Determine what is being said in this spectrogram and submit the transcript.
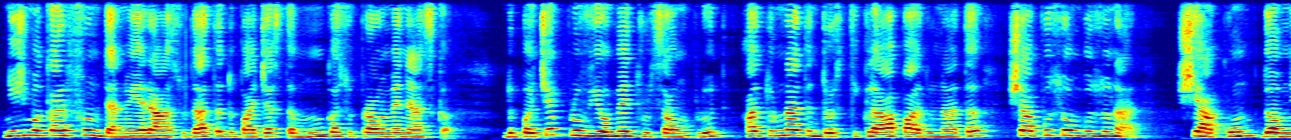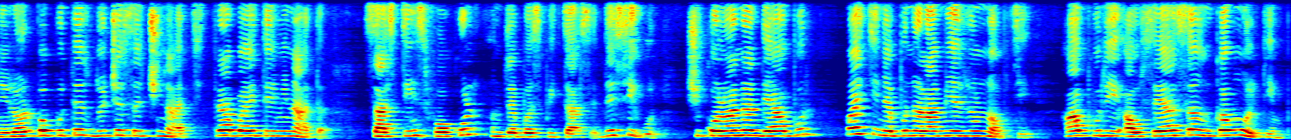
Nici măcar fruntea nu era asudată după această muncă supraomenească. După ce pluviometrul s-a umplut, a turnat într-o sticlă apa adunată și a pus-o în buzunar. Și acum, domnilor, vă puteți duce să cinați. Treaba e terminată. S-a stins focul? întrebă spițase. Desigur. Și coloana de abur? Mai ține până la miezul nopții. Apurii au să iasă încă mult timp.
